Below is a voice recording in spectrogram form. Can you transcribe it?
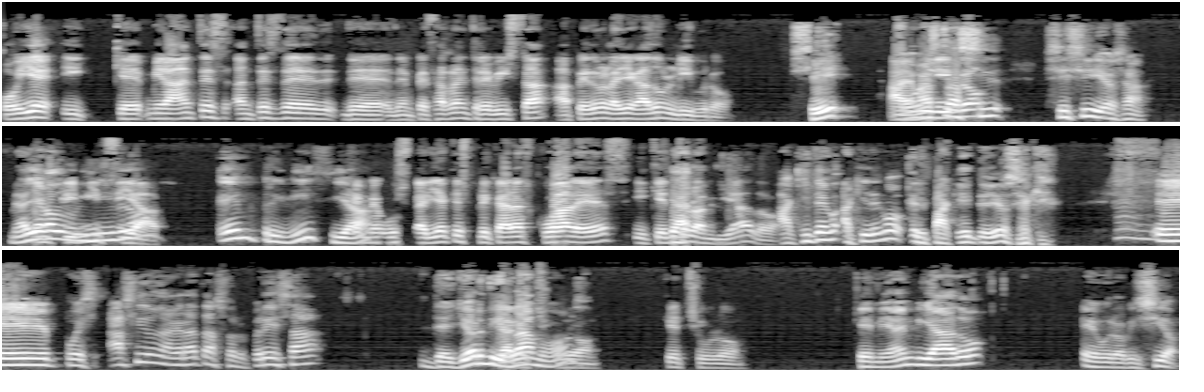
Oye, y que, mira, antes, antes de, de- de empezar la entrevista, a Pedro le ha llegado un libro. Sí, además tú has libro sido- sí, sí, o sea, me ha llegado un libro en primicia. Que me gustaría que explicaras cuál es y quién Ya. te lo ha enviado. Aquí tengo, aquí tengo el paquete, o sea que. Eh, pues ha sido una grata sorpresa de Jordi qué Ramos, chulo, Qué chulo. que me ha enviado Eurovisión.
